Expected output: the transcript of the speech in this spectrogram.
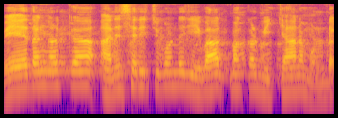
വേദങ്ങൾക്ക് അനുസരിച്ചുകൊണ്ട് ജീവാത്മാക്കൾ വിജ്ഞാനമുണ്ട്.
